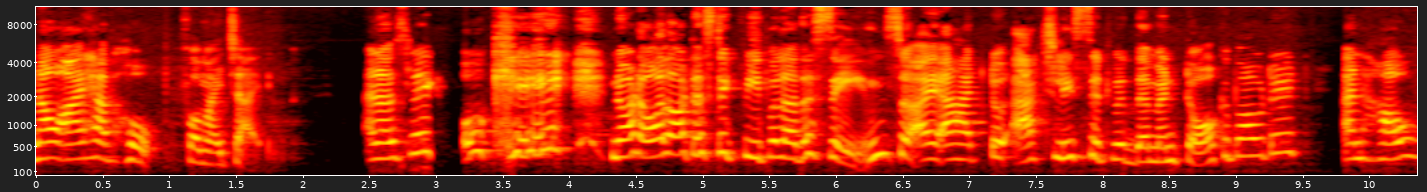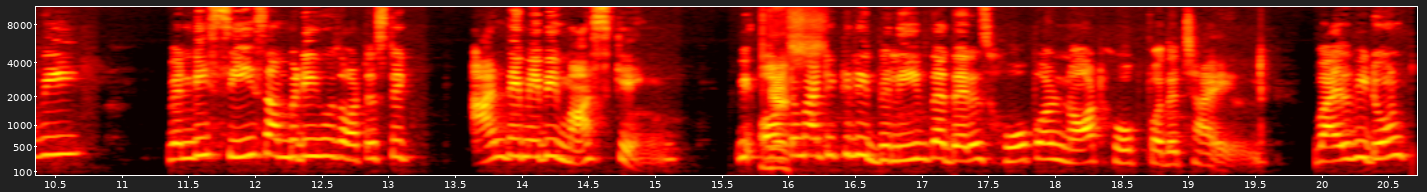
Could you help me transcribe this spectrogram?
Now I have hope for my child." And I was like, okay, not all autistic people are the same. So I had to actually sit with them and talk about it and how we, when we see somebody who's autistic and they may be masking, we Yes. automatically believe that there is hope or not hope for the child. While we don't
